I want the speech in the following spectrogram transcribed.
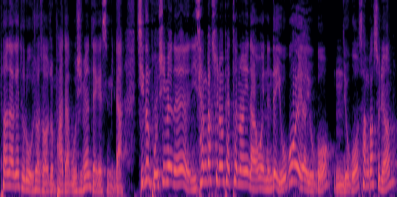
편하게 들어오셔서 좀 받아보시면 되겠습니다. 지금 보시면은 이 삼각수렴 패턴이 나오고 있는데 요거예요 요거 음, 요거 삼각수렴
